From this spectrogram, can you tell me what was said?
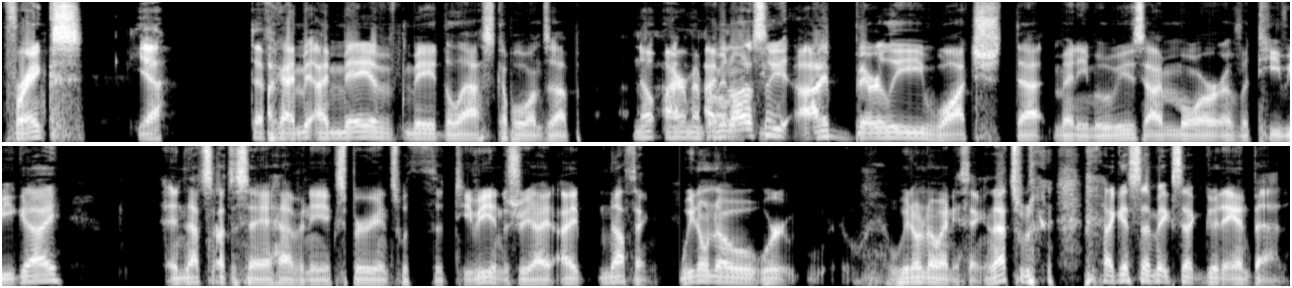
Franks. Yeah. Okay, Definitely. I may, I may have made the last couple ones up. no, I remember. I mean, honestly. I barely watch that many movies. I'm more of a TV guy, and that's not to say I have any experience with the TV industry. I, I nothing. We don't know. We're we don't know anything, and that's I guess that makes that good and bad.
